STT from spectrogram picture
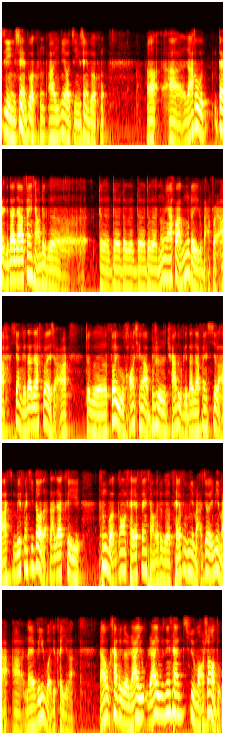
谨慎做空啊，一定要谨慎做空啊啊。然后再给大家分享这个这个这个这个这个这个能源化工这一个板块啊，先给大家说一下啊，这个所有行情啊，不是全都给大家分析了啊，没分析到的，大家可以通过刚才分享的这个财富密码交易密码啊来微我就可以了。然后看这个燃油，燃油今天去往上走，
